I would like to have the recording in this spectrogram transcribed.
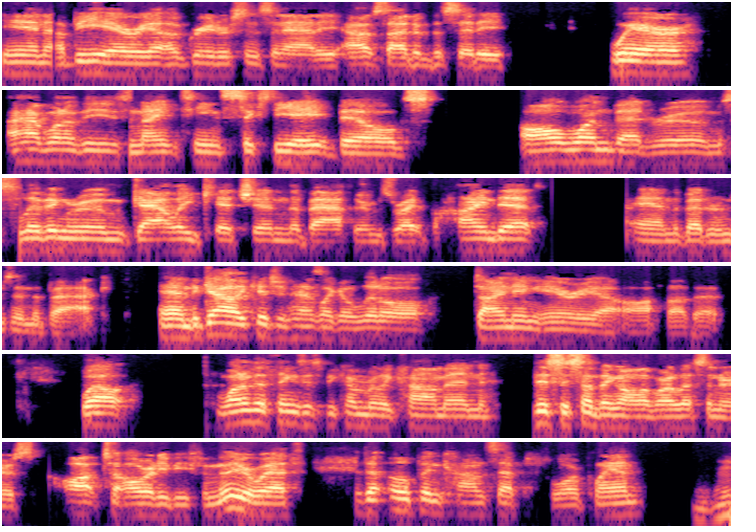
in a B area of greater Cincinnati outside of the city where I have one of these 1968 builds, all one bedrooms, living room, galley kitchen, the bathroom's right behind it, and the bedroom's in the back. And the galley kitchen has like a little dining area off of it. Well, one of the things that's become really common, this is something all of our listeners ought to already be familiar with the open concept floor plan mm-hmm.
